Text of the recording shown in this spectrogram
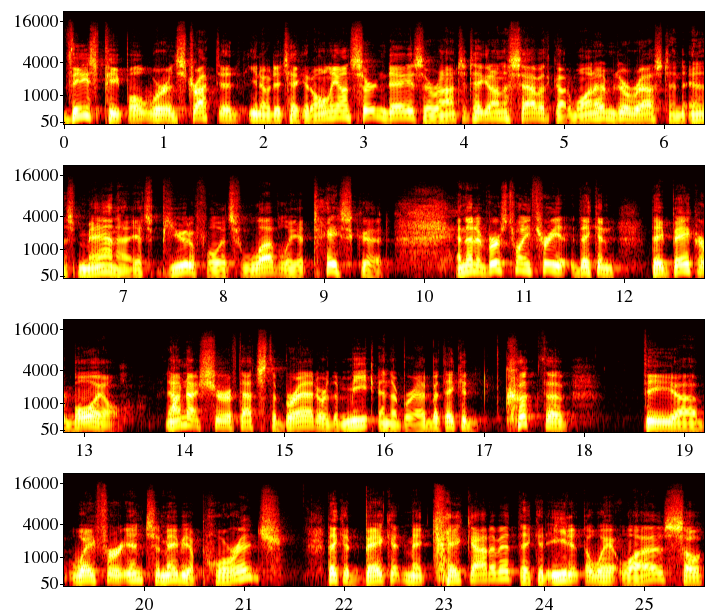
these people were instructed, you know, to take it only on certain days. They were not to take it on the Sabbath. God wanted them to rest, and, and it's manna. It's beautiful. It's lovely. It tastes good. And then in verse 23, they can they bake or boil. Now I'm not sure if that's the bread or the meat in the bread, but they could cook the the uh, wafer into maybe a porridge They could bake it and make cake out of it. They could eat it the way it was. So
